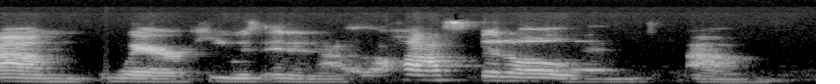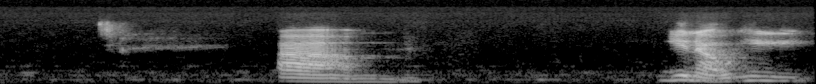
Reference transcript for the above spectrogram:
um, where he was in and out of the hospital and um, um, you know he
